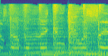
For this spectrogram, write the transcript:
There's nothing they can do or say.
